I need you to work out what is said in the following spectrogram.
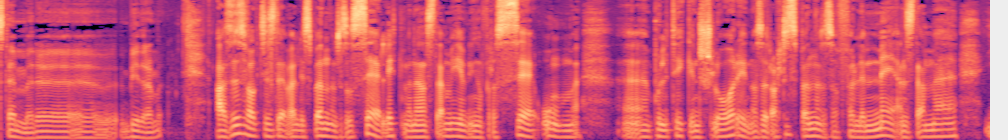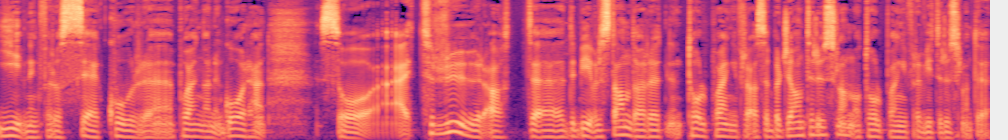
stemmere bidrar med? Jeg syns faktisk det er veldig spennende å se litt med den stemmegivningen for å se om eh, politikken slår inn. Altså, det er alltid spennende å følge med en stemmegivning for å se hvor eh, poengene går hen. Så jeg tror at eh, det blir vel standard tolv poeng fra Aserbajdsjan til Russland og tolv poeng fra Hviterussland til,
